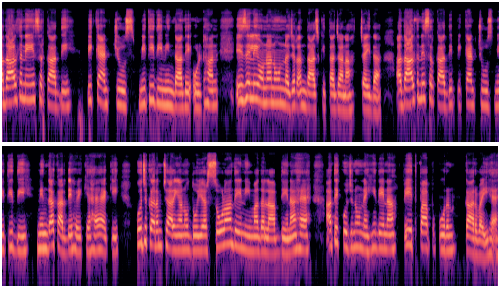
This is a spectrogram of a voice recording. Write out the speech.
ਅਦਾਲਤ ਨੇ ਸਰਕਾਰ ਦੀ ਪਿਕ ਐਂਡ ਚੂਜ਼ ਮਿਤੀ ਦੀ ਨਿੰਦਾ ਦੇ ਉਲਟ ਹਨ। ਇਸ ਦੇ ਲਈ ਉਹਨਾਂ ਨੂੰ ਨਜ਼ਰਅੰਦਾਜ਼ ਕੀਤਾ ਜਾਣਾ ਚਾਹੀਦਾ। ਅਦਾਲਤ ਨੇ ਸਰਕਾਰ ਦੀ ਪਿਕ ਐਂਡ ਚੂਜ਼ ਨੀਤੀ ਦੀ ਨਿੰਦਾ ਕਰਦੇ ਹੋਏ ਕਿਹਾ ਹੈ ਕਿ ਕੁਝ ਕਰਮਚਾਰੀਆਂ ਨੂੰ 2016 ਦੇ ਨਿਯਮਾਂ ਦਾ ਲਾਭ ਦੇਣਾ ਹੈ ਅਤੇ ਕੁਝ ਨੂੰ ਨਹੀਂ ਦੇਣਾ। ਭੇਦਭਾਵਪੂਰਨ ਕਾਰਵਾਈ ਹੈ।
